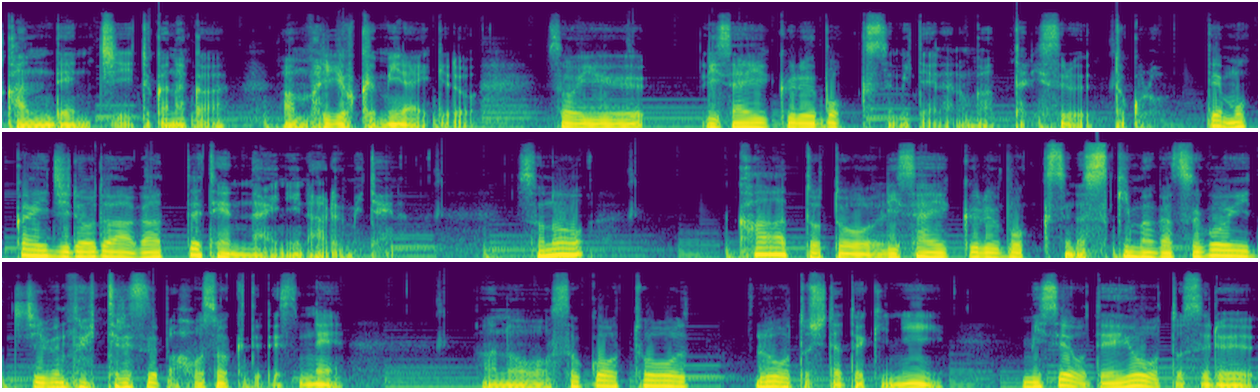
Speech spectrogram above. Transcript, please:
乾電池とかなんかあんまりよく見ないけど、そういうリサイクルボックスみたいなのがあったりするところ。で、もう一回自動ドアがあって店内になるみたいな。そのカートとリサイクルボックスの隙間がすごい自分の行ってるスーパー細くてですね。あの、そこを通ろうとした時に、店を出ようとする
